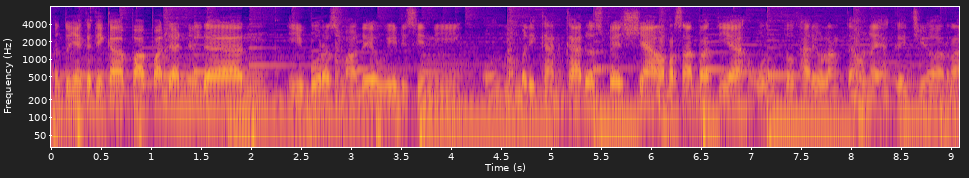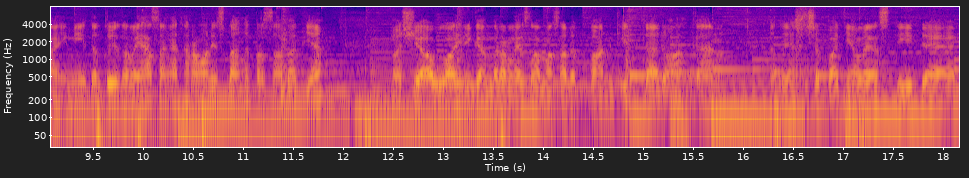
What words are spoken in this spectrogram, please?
Tentunya ketika Papa Daniel dan Ibu Rosmal Dewi di sini membelikan kado spesial persahabat ya untuk hari ulang tahun Ayah Kejora. Ini tentunya terlihat sangat harmonis banget persahabat ya. Masya Allah ini gambaran Leslar masa depan kita doakan tentunya secepatnya Lesti dan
